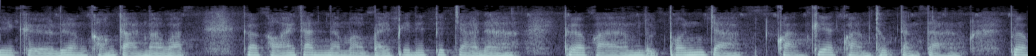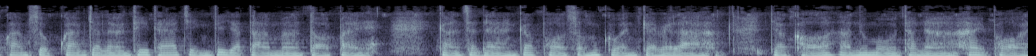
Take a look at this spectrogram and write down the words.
นี่คือเรื่องของการมาวัด ก็ขอให้ท่านนำเอาไปพินิจพิจารณา เพื่อความหลุดพ้นจากความเครียดความทุกข์ต่างๆ เพื่อความสุขความเจริญที่แท้จริงที่จะตามมาต่อไป การแสดงก็พอสมควรแก่เวลา จะขออนุโมทนาให้พร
